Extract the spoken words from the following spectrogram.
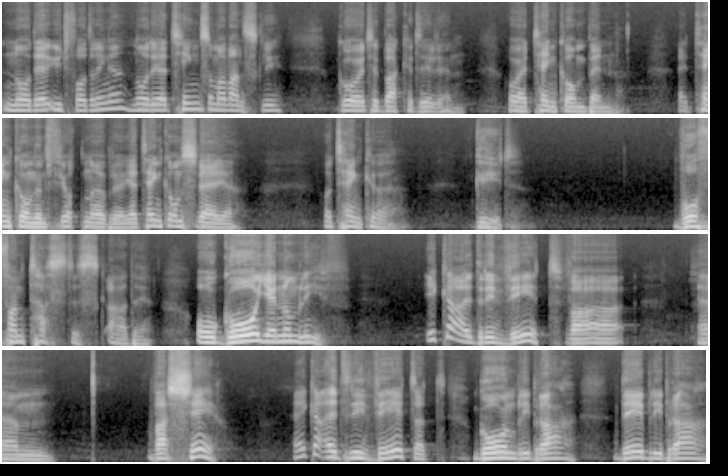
når det er utfordringer, når det er ting som er vanskelig, går jeg tilbake til den. Og jeg tenker om Ben. Jeg tenker om den 14. april. Jeg tenker om Sverige. Og tenker Gud, hvor fantastisk er det å gå gjennom liv. Ikke aldri vet hva, um, hva skjer. Jeg ikke aldri vet at gården blir bra, det blir bra,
